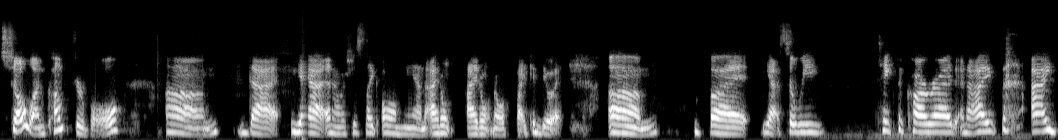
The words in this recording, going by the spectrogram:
so uncomfortable um that yeah and i was just like oh man i don't i don't know if i can do it um but yeah so we take the car ride and i i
